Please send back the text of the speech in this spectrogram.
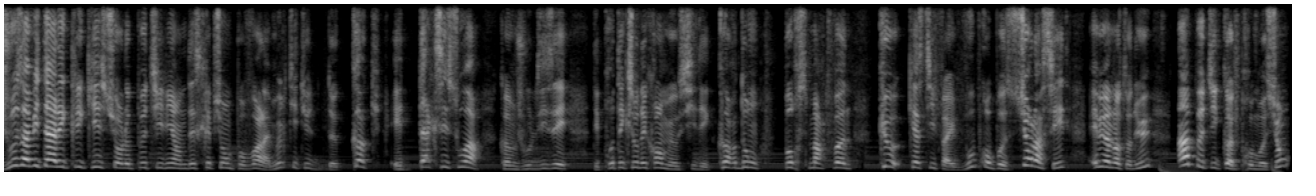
Je vous invite à aller cliquer sur le petit lien en description pour voir la multitude de coques et d'accessoires, comme je vous le disais, des protections d'écran mais aussi des cordons pour smartphone que Castify vous propose sur leur site. Et bien entendu, un petit code promotion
